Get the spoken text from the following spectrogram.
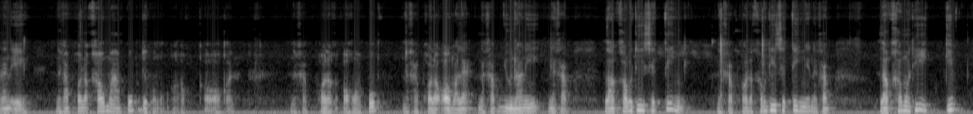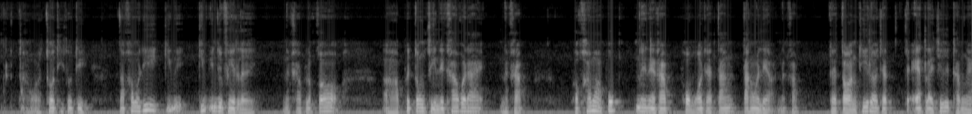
นั่นเองนะครับ พอเราเข้ามาปุ๊บเดี๋ยวผมเอาอกเอาออกก่อนนะครับ พอเราออกมาปุ๊บนะครับ พอเราออกมาแล้วนะครับอยู่หน้านี้นะครับ เราเข้าไปที่ setting นะครับ พอเราเข้าที่ setting เนี่ยนะครับ เราเข้ามาที่ gift อ๋อโทษทีโทษทีเราเข้ามาที่ gift gift interface เลย นะครับ แล้วก็ไปตรงสิ่งที่เข้าก็ได้นะครับ พอเข้ามาปุ๊บเนี่ยนะครับ ผมก็จะตั้งตั้งไว้แล้วนะครับ แต่ตอนที่เราจะจะแอดรายชื่อทำไง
